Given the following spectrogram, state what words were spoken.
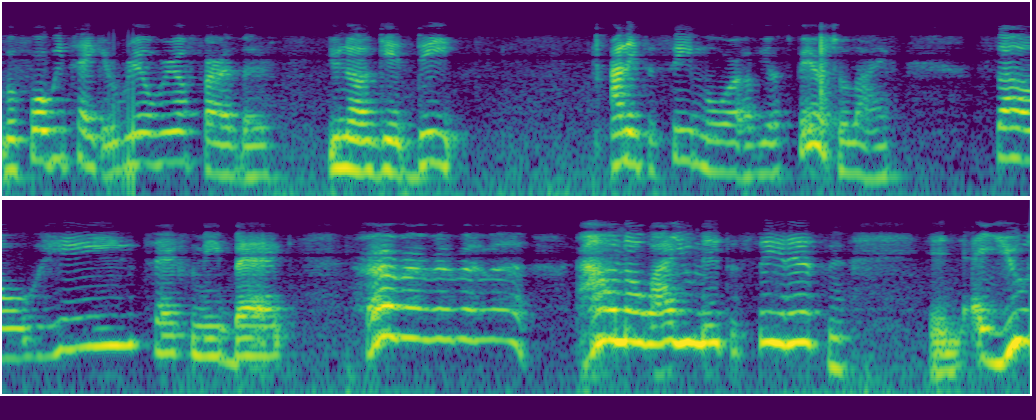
before we take it real, real further, you know, get deep, I need to see more of your spiritual life. So he texts me back. I don't know why you need to see this and and you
